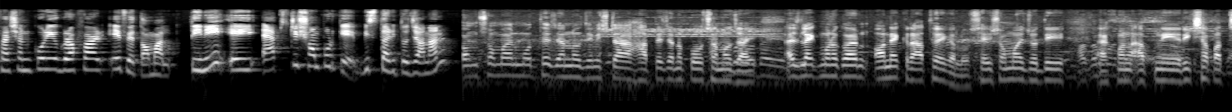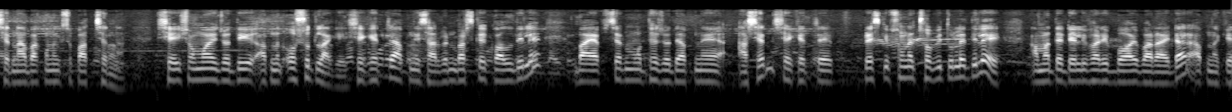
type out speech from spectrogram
fashion choreographer F A Tamal. তিনি এই অ্যাপসটি সম্পর্কে বিস্তারিত জানান। কম সময়ের মধ্যে যেন জিনিসটা হাতে যেন পৌঁছানো যায়। আজ লাইক মনে করেন অনেক রাত হয়ে গেল। সেই সময় যদি এখন আপনি রিক্সা পাচ্ছেন না বা কোনো কিছু পাচ্ছেন না সেই সময় যদি আপনার ওষুধ লাগে সেক্ষেত্রে আপনি সার্ভেন্ট বার্সকে কল দিলে বা অ্যাপসের মধ্যে যদি আপনি আসেন সেক্ষেত্রে প্রেসক্রিপশনের ছবি তুলে দিলে আমাদের ডেলিভারি বয় বা রাইডার আপনাকে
